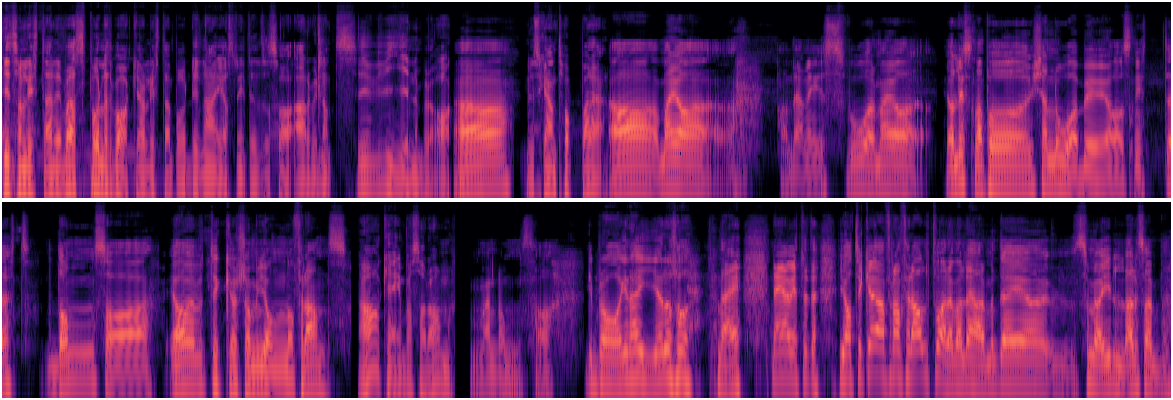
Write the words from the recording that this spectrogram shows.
Ni som lyssnade, det är bara att spola tillbaka och lyssna på Deny-avsnittet och sa Arvid något svinbra. Ja, Nu ska han toppa det. ja, men jag... Fan, den är ju svår, men jag, jag lyssnade på Tjernobyl-avsnittet. De sa, jag tycker som John och Frans. Ja, okej. Vad sa de? Men de sa bra grejer och så. Nej, nej jag vet inte. Jag tycker framförallt var det väl det här, men det är, som jag gillar, så här,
